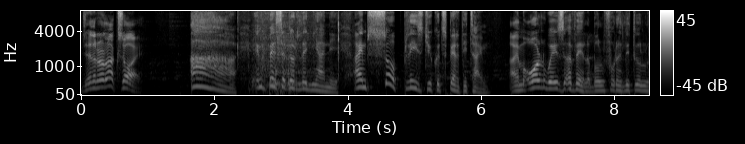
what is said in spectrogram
General Aksoy. Ah, Ambassador Legnani. I'm so pleased you could spare the time. I'm always available for a little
